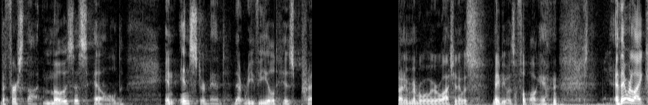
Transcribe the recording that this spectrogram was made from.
The first thought Moses held an instrument that revealed his presence. I don't even remember what we were watching. It was maybe it was a football game. and they were like,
